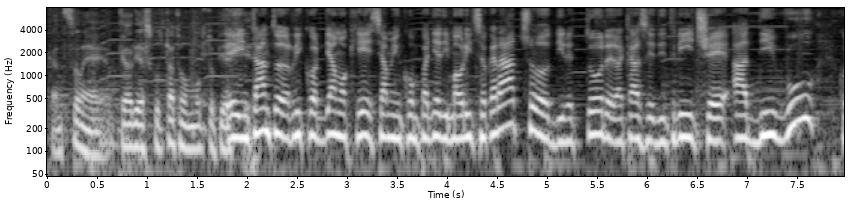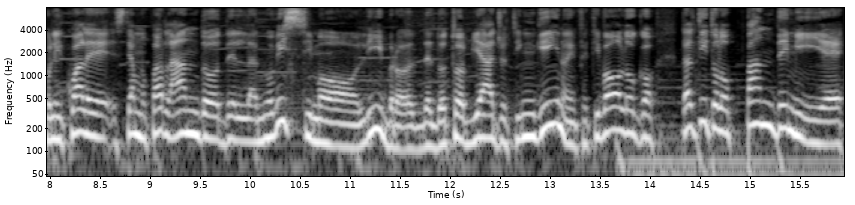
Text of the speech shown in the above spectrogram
canzone che ho riascoltato con molto piacere. E intanto ricordiamo che siamo in compagnia di Maurizio Caracciolo, direttore della casa editrice ADV, con il quale stiamo parlando del nuovissimo libro del dottor Biagio Tinghino, infettivologo, dal titolo Pandemie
